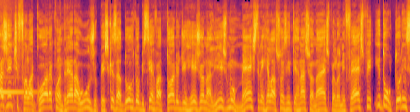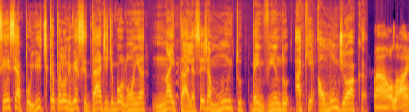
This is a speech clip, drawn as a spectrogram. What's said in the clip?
A gente fala agora com André Araújo, pesquisador do Observatório de Regionalismo, mestre em Relações Internacionais pela Unifesp e doutor em Ciência Política pela Universidade de Bolonha, na Itália. Seja muito bem-vindo aqui ao Mundioca. Ah, olá,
